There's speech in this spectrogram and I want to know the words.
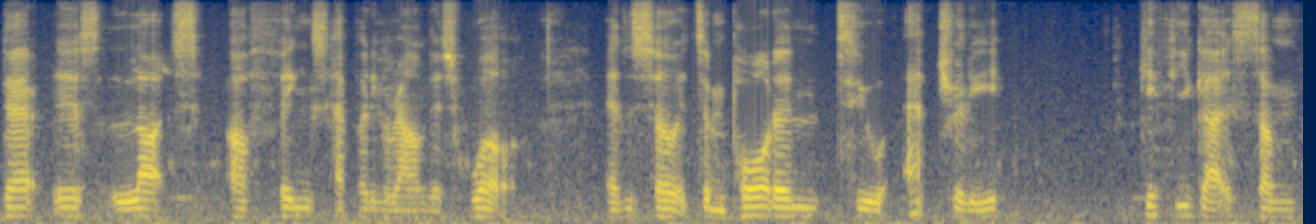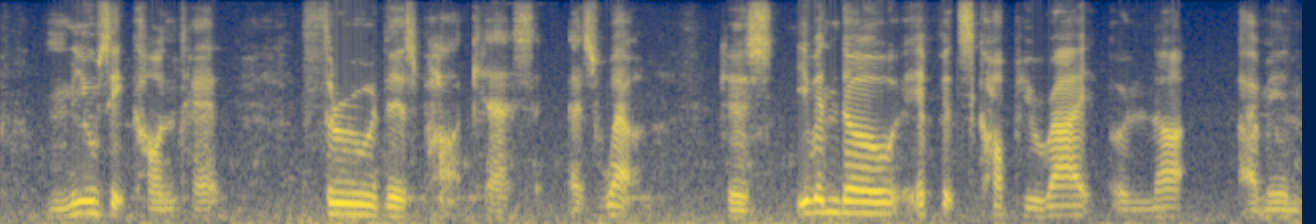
there is lots of things happening around this world. And so it's important to actually give you guys some music content through this podcast as well. Because even though if it's copyright or not i mean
